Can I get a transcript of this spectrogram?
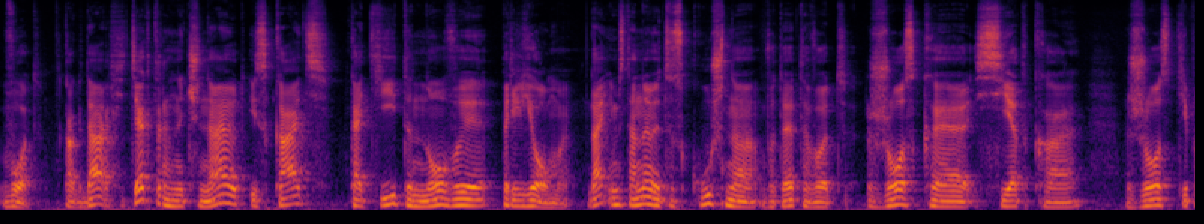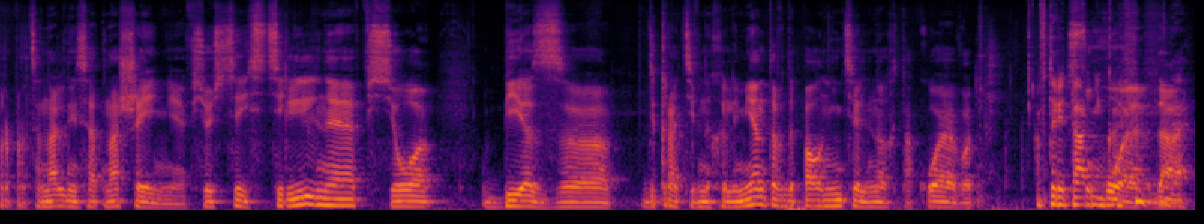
Вот, когда архитекторы начинают искать какие-то новые приемы, да, им становится скучно вот эта вот жесткая сетка, жесткие пропорциональные соотношения, все стерильное, все без э, декоративных элементов дополнительных, такое вот Авторитарненько. Сухое, да.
